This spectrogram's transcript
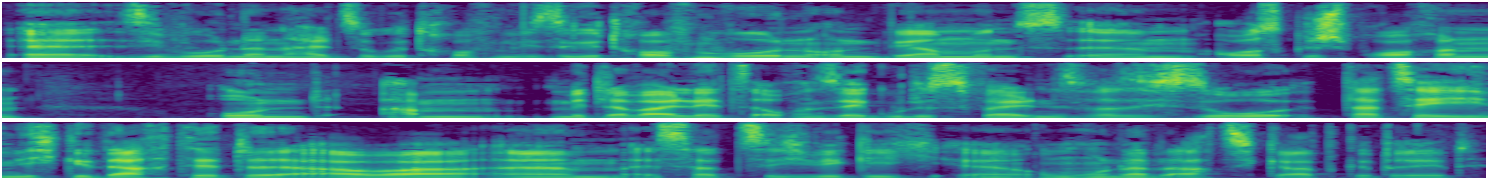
äh, sie wurden dann halt so getroffen, wie sie getroffen wurden und wir haben uns ähm, ausgesprochen und haben mittlerweile jetzt auch ein sehr gutes Verhältnis, was ich so tatsächlich nicht gedacht hätte, aber ähm, es hat sich wirklich äh, um 180 Grad gedreht.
